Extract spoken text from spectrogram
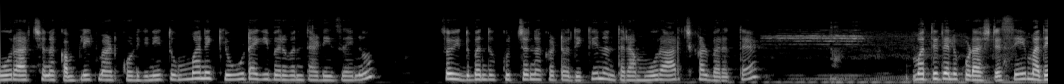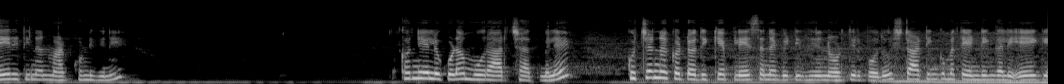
ಮೂರು ಆರ್ಚನ್ನು ಕಂಪ್ಲೀಟ್ ಮಾಡ್ಕೊಂಡಿದ್ದೀನಿ. ತುಂಬಾ ಕ್ಯೂಟಾಗಿ ಬರುವಂಥ ಡಿಸೈನು ಸೊ ಇದು ಬಂದು ಕುಚ್ಚನ್ನು ಕಟ್ಟೋದಕ್ಕೆ ನಂತರ ಮೂರು ಆರ್ಚ್ಗಳು ಬರುತ್ತೆ. ಮಧ್ಯದಲ್ಲೂ ಕೂಡ ಅಷ್ಟೇ ಸೇಮ್ ಅದೇ ರೀತಿ ನಾನು ಮಾಡ್ಕೊಂಡಿದ್ದೀನಿ. ಕೊನೆಯಲ್ಲೂ ಕೂಡ ಮೂರು ಆರ್ಚ್ ಆದಮೇಲೆ ಕುಚ್ಚನ್ನು ಕಟ್ಟೋದಕ್ಕೆ ಪ್ಲೇಸನ್ನು ಬಿಟ್ಟಿದ್ದೀನಿ ನೋಡ್ತಿರ್ಬೋದು. ಸ್ಟಾರ್ಟಿಂಗು ಮತ್ತು ಎಂಡಿಂಗಲ್ಲಿ ಹೇಗೆ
